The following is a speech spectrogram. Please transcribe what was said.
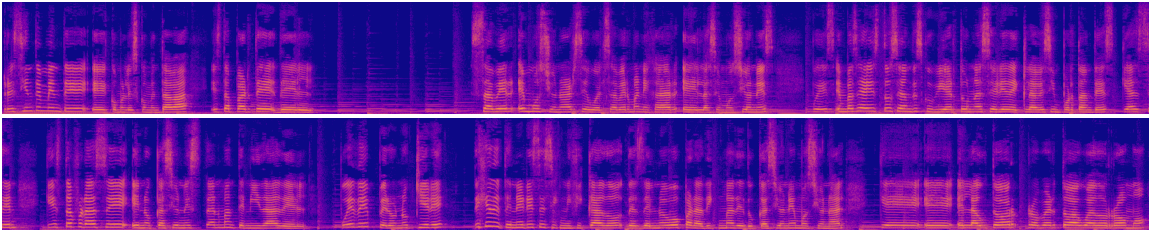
recientemente, eh, como les comentaba, esta parte del saber emocionarse o el saber manejar eh, las emociones, pues en base a esto se han descubierto una serie de claves importantes que hacen que esta frase en ocasiones tan mantenida del puede pero no quiere deje de tener ese significado desde el nuevo paradigma de educación emocional que eh, el autor Roberto Aguado Romo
